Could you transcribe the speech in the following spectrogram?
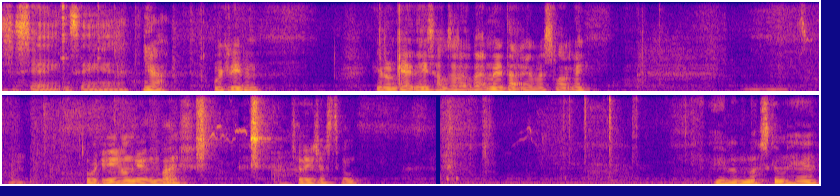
just, yeah, you can see here. Yeah. We could even elongate these holes a little bit and move that over slightly. Or we could elongate them both. Fully adjustable. Elon Musk 'em here.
